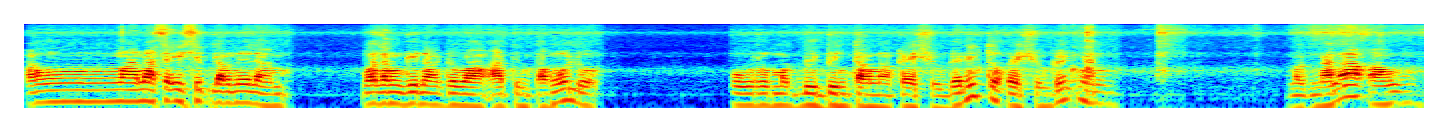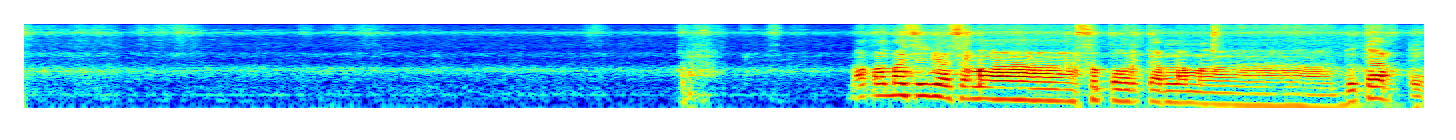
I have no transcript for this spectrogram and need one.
ang mga nasa isip lang nila walang ginagawa ang ating Pangulo. Puro magbibintang ng kesyo ganito, kesyo ganyan. magnanakaw, mapapansin nyo sa mga supporter ng mga Duterte,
